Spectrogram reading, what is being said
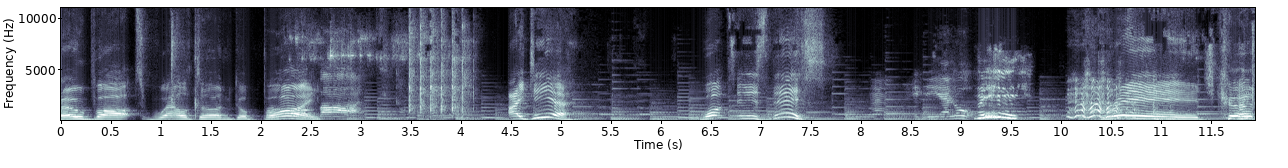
Robot. Well done. Good boy. Robot Idea. What is this? อ่ะไอเดียลูก บริดจ์ Bridge. Good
